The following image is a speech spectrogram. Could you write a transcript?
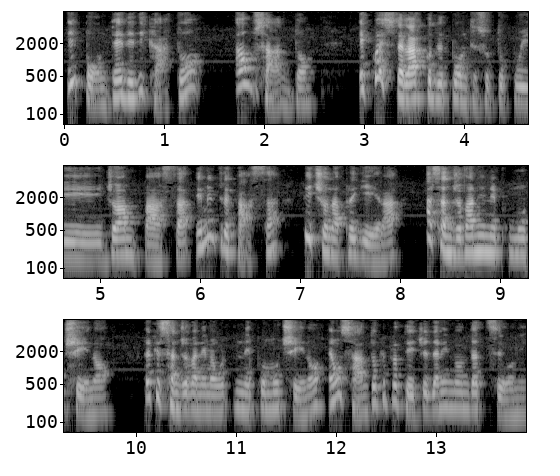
Il ponte è dedicato a un santo e questo è l'arco del ponte sotto cui Gioan passa e mentre passa dice una preghiera a San Giovanni Nepomuceno, perché San Giovanni Nepomuceno è un santo che protegge dalle inondazioni.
